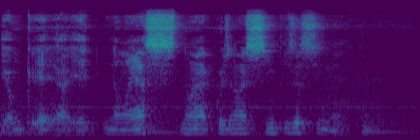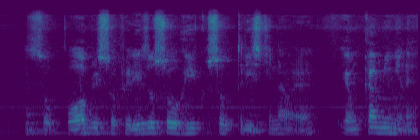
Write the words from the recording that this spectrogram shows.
é um, é, é, não é não é a coisa não é simples assim, né? Sou pobre, sou feliz, ou sou rico, sou triste, não é é um caminho, né?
